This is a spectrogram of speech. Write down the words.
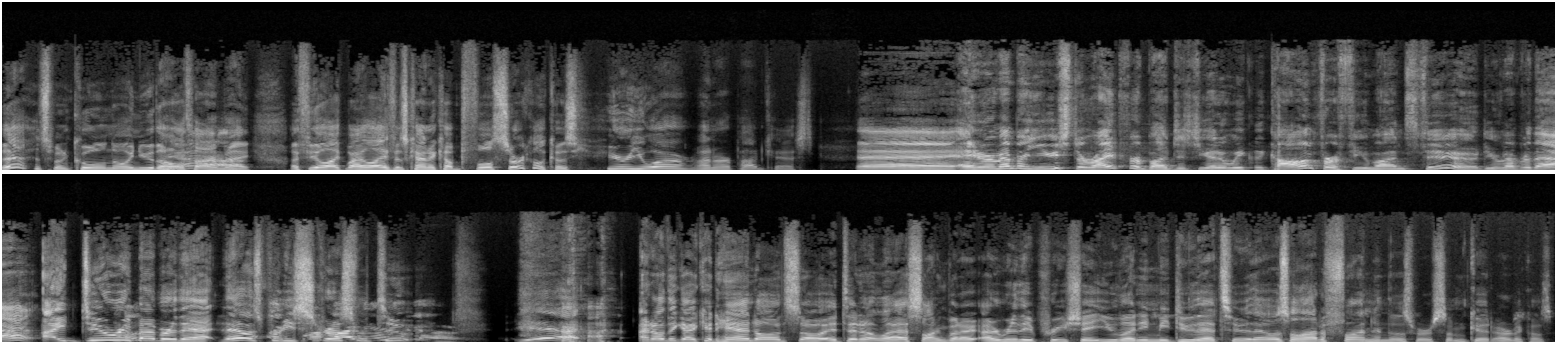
yeah, it's been cool knowing you the whole yeah. time. And I, I feel like my life has kind of come full circle because here you are on our podcast. Hey, and remember, you used to write for budgets. You had a weekly column for a few months too. Do you remember that? I do remember that. That was pretty stressful too. Ago. Yeah, I don't think I could handle it, so it didn't last long. But I, I really appreciate you letting me do that too. That was a lot of fun, and those were some good articles.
